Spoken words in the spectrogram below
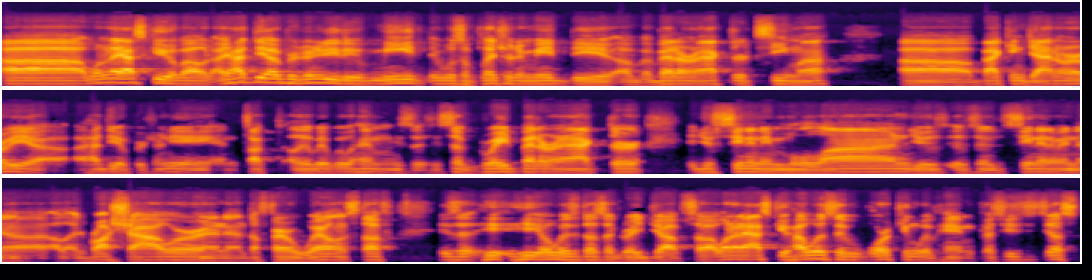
Uh, I want to ask you about. I had the opportunity to meet. It was a pleasure to meet the uh, veteran actor Tzi Ma uh, back in January. Uh, I had the opportunity and talked a little bit with him. He's a, he's a great veteran actor. You've seen him in Mulan. You've, seen him in uh, Rush Hour and, and, The Farewell and stuff. He's a, he, he always does a great job. So I wanted to ask you, how was it working with him? Because he's just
